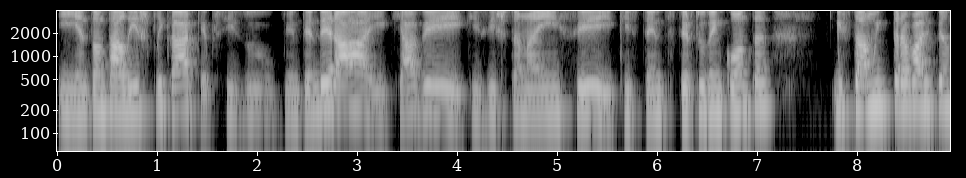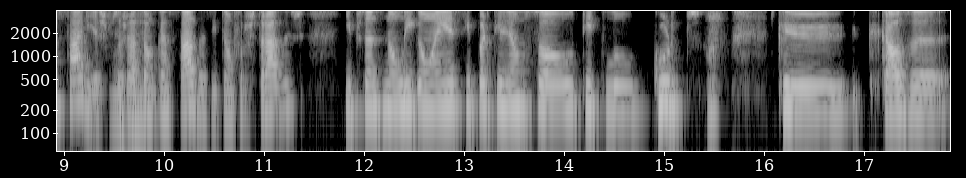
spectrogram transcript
e então está ali a explicar que é preciso entender A e que há B e que existe também C e que isso tem de se ter tudo em conta. Isso dá muito trabalho pensar e as pessoas uhum. já estão cansadas e estão frustradas e portanto não ligam a esse e partilham só o título curto que, que causa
